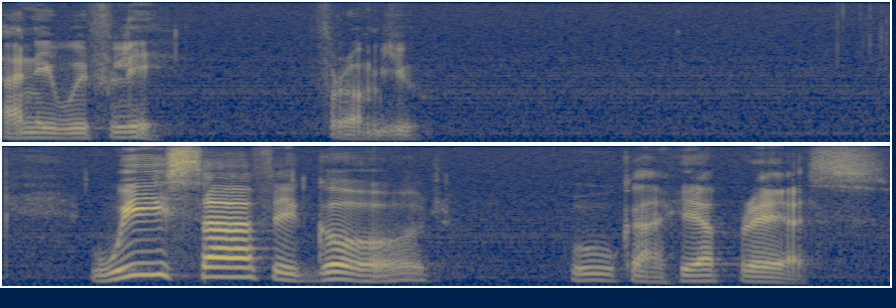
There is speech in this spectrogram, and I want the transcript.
and he will flee from you. We serve a God who can hear prayers.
